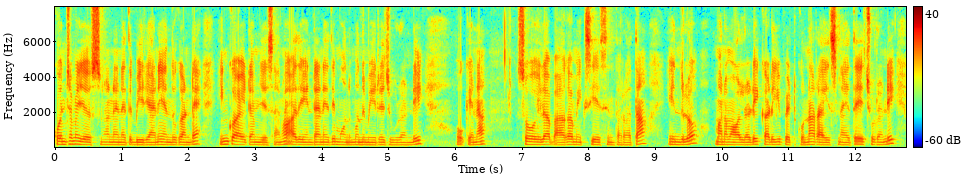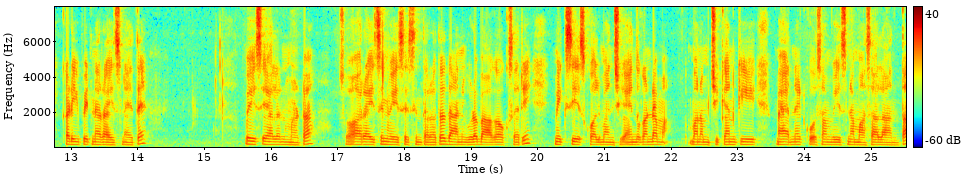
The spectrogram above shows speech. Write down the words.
కొంచెమే చేస్తున్నాను నేనైతే బిర్యానీ ఎందుకంటే ఇంకో ఐటెం చేశాను. అదేంటనేది ముందు ముందు మీరే చూడండి. ఓకేనా? సో ఇలా బాగా మిక్స్ చేసిన తర్వాత ఇందులో మనం ఆల్రెడీ కడిగి పెట్టుకున్న రైస్ని అయితే చూడండి కడిగి పెట్టిన రైస్ని అయితే వేసేయాలన్నమాట. సో ఆ రైస్ని వేసేసిన తర్వాత దాన్ని కూడా బాగా ఒకసారి మిక్స్ చేసుకోవాలి మంచిగా. ఎందుకంటే మనం చికెన్కి మ్యారినేట్ కోసం వేసిన మసాలా అంతా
